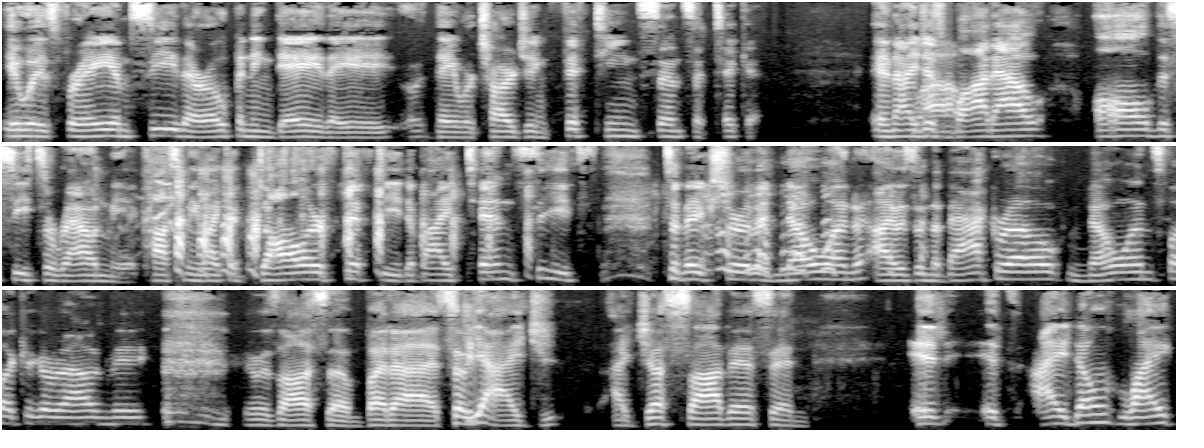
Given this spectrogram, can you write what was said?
it was for amc their opening day they they were charging 15 cents a ticket. And i just bought out all the seats around me. It cost me like a dollar fifty to buy ten seats to make sure that no one. I was in the back row. No one's fucking around me. It was awesome. But uh, so yeah, I I just saw this and it it's I don't like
